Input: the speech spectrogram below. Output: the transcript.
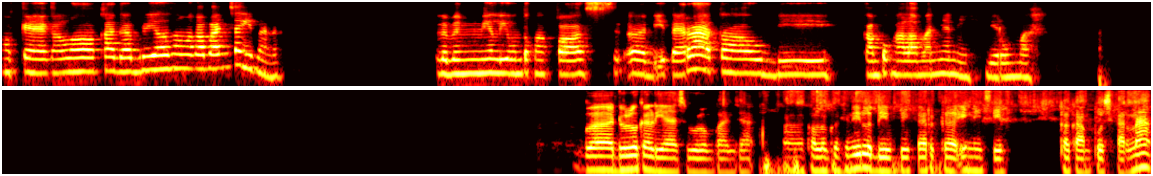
Oke, kalau Kak Gabriel sama Kak Panca gimana? Lebih memilih untuk ngekos eh, di ITERA atau di kampung halamannya nih, di rumah? Gua dulu kali ya sebelum panca. Eh, kalau gue sendiri lebih prefer ke ini sih, ke kampus karena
